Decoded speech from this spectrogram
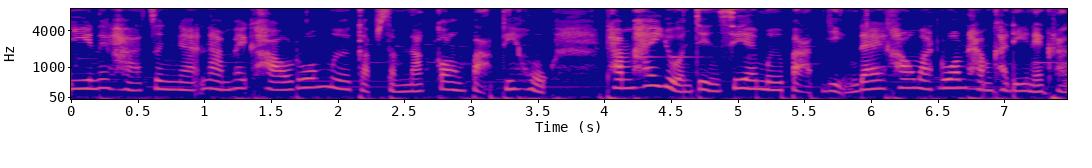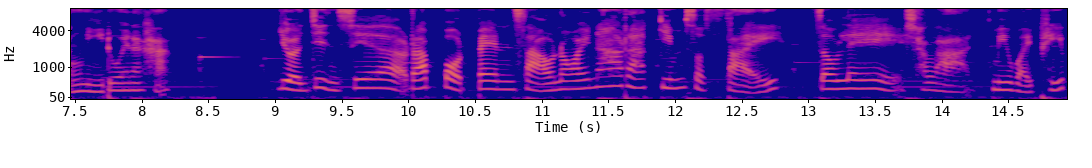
อี้นะคะ จึงแนะนำให้เขาร่วมมือกับสำนักกองปราบที่ 6ทำให้หยวนจินเซียมือปราบหญิงได้เข้ามาร่วมทำคดีในครั้งนี้ด้วยนะคะ หยวนจินเซี่ยรับบทเป็นสาวน้อยน่ารักยิ้มสดใส เจ้าเล่ห์ฉลาด มีไหวพริบ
